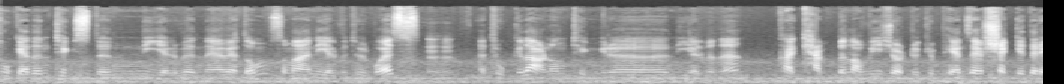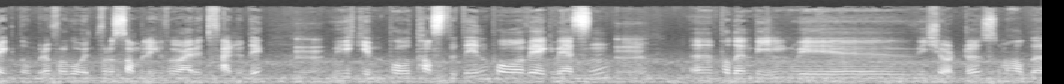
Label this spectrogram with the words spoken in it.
tok jeg den tyngste 911 jeg vet om, som er 911 Turbo S. Mhm. Jeg tror ikke det er noen tyngre 911-ene. Caben, da, vi kjørte kupeen, så jeg sjekket regnummeret for å gå inn for å sammenligne for å være rettferdig. Mhm. Vi gikk inn på, tastet inn på Vegvesen Mhm. eh, på den bilen vi, vi kjørte, som hadde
